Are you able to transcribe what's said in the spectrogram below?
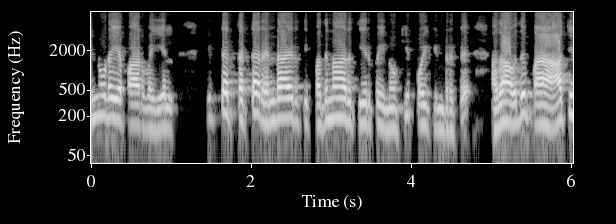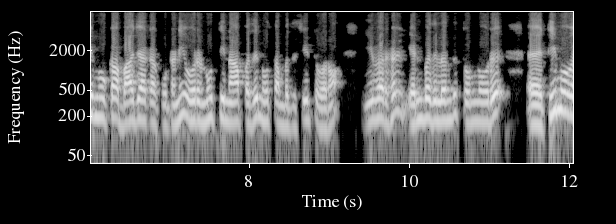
என்னுடைய பார்வை பார்வையில் கிட்டத்தட்ட ரெண்டாயிரத்தி பதினாறு தீர்ப்பை நோக்கி போய்கின்றிருக்கு அதாவது அதிமுக பாஜக கூட்டணி ஒரு நூத்தி நாற்பது நூத்தம்பது சீட்டு வரும். இவர்கள் எண்பதுல இருந்து தொண்ணூறு திமுக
